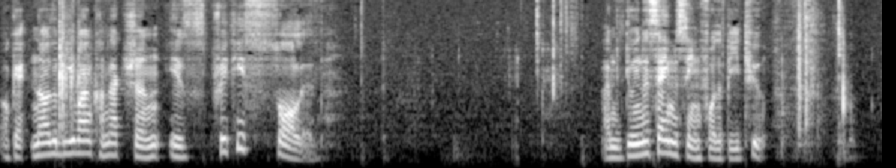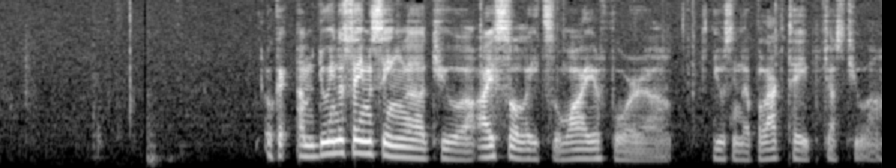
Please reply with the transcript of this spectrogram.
Okay now the B1 connection is pretty solid. I'm doing the same thing for the B2 okay I'm doing the same thing uh, to uh, isolate the wire for uh, using the black tape just to uh,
